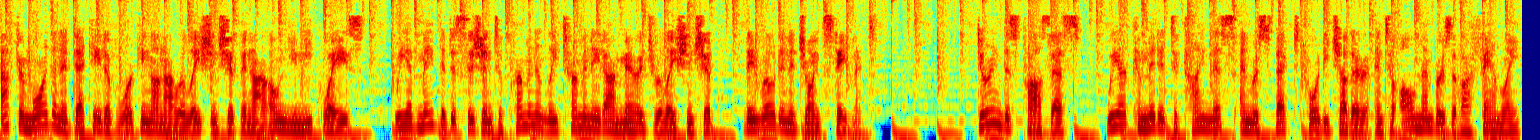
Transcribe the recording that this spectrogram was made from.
After more than a decade of working on our relationship in our own unique ways, we have made the decision to permanently terminate our marriage relationship, they wrote in a joint statement. During this process, we are committed to kindness and respect toward each other and to all members of our family,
